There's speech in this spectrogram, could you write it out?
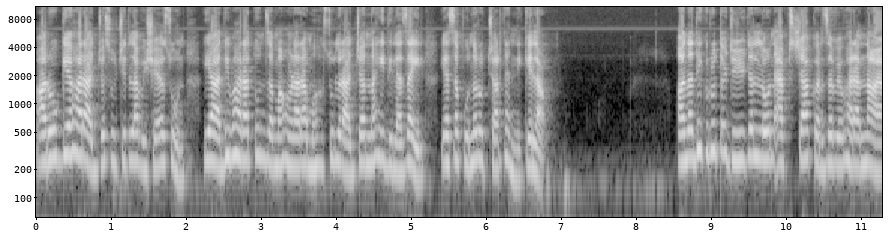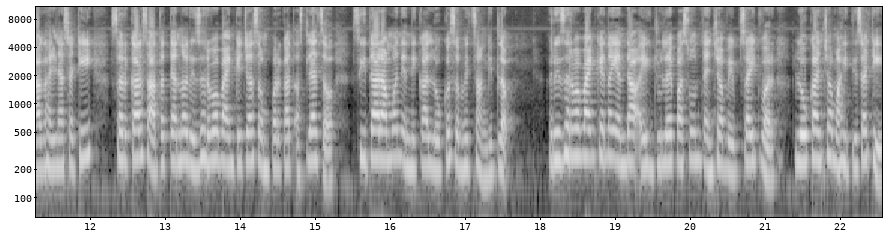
आरोग्य हा राज्यसूचीतला विषय असून या अधिभारातून जमा होणारा महसूल राज्यांनाही दिला जाईल याचा पुनरुच्चार त्यांनी केला. अनधिकृत डिजिटल लोन ॲप्सच्या कर्ज व्यवहारांना आळा घालण्यासाठी सरकार सातत्यानं रिझर्व्ह बँकेच्या संपर्कात असल्याचं सीतारामन यांनी काल लोकसभेत सांगितलं. रिझर्व्ह बँकेनं यंदा एक जुलैपासून त्यांच्या वेबसाईटवर लोकांच्या माहितीसाठी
